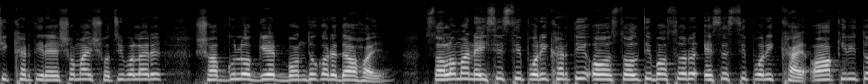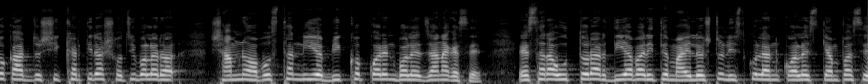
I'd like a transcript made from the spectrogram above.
শিক্ষার্থীরা। এ সময় সচিবালয়ের সবগুলো গেট বন্ধ করে দেওয়া হয়। চলমান এইচএসসি পরীক্ষার্থী ও চলতি বছর এসএসসি পরীক্ষায় অকৃত কার্য শিক্ষার্থীরা সচিবালয়ের সামনে অবস্থান নিয়ে বিক্ষোভ করেন বলে জানা গেছে। এছাড়া উত্তরার দিয়াবাড়িতে মাইলস্টোন স্কুল অ্যান্ড কলেজ ক্যাম্পাসে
